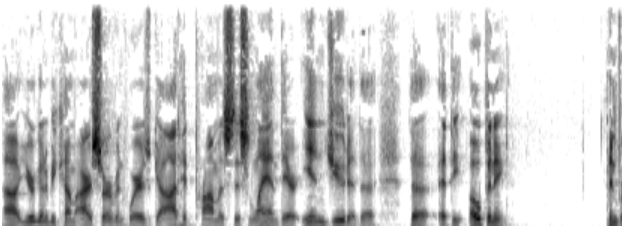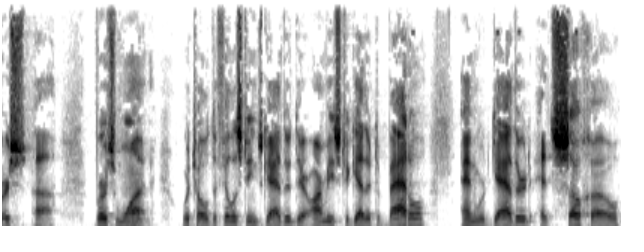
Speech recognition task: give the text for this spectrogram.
Uh, you're going to become our servant, whereas God had promised this land. They're in Judah. The the at the opening in verse uh, verse one, we're told the Philistines gathered their armies together to battle, and were gathered at Socho,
